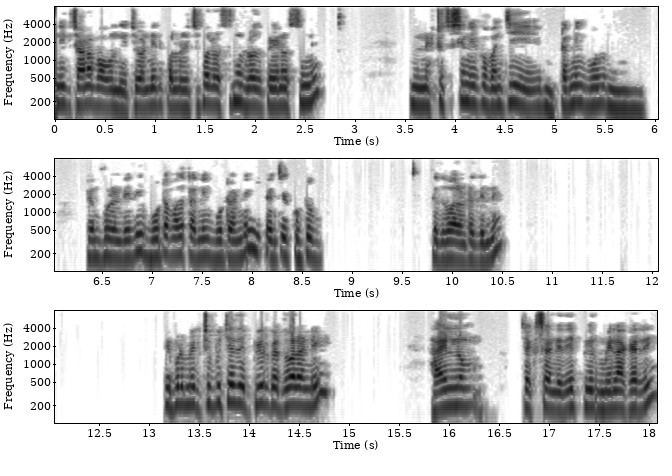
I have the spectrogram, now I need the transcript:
నీకు చాలా బాగుంది. చూడండి ఇది పళ్ళు రిచ్ పళ్ళు వస్తుంది బ్లౌజ్ పెయిన్ వస్తుంది. నెక్స్ట్ వచ్చేసి నీకు మంచి టర్నింగ్ టెంపుల్ అండి ఇది. బూట మాత్రం టర్నింగ్ బూట అండి. కంచి కుట్టు గద్వాలంట దీన్ని. ఇప్పుడు మీకు చూపించేది ప్యూర్ గద్వాలండి హ్యాండ్లూమ్ చెక్స్ అండి ఇది. ప్యూర్ మీనాకర్రీ.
